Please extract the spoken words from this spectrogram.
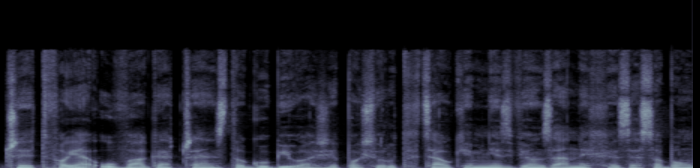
Czy Twoja uwaga często gubiła się pośród całkiem niezwiązanych ze sobą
